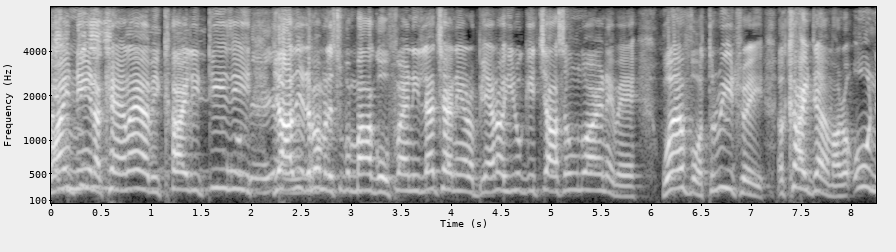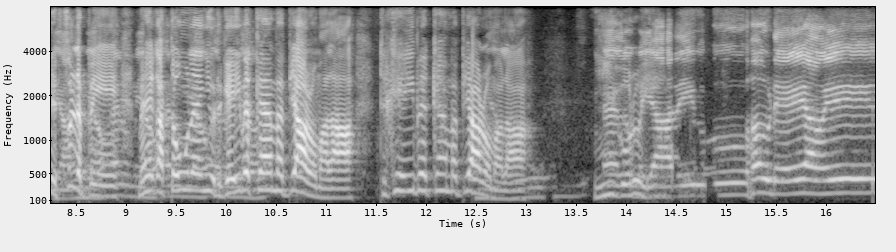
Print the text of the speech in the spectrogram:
join နေတာခံလိုက်ရပြီ kylie t စီရသေးတယ်ဒါပေမဲ့လည်း super margo fanny လက်ချက်နေကတော့ပြန်တော့ hero game ကြာဆုံးသွားနေပဲ1 for 3 trade အခိုက်တန်မှာတော့ oh နေ philippines မဲက3လမ်းညို့တကယ်ကြီးပဲကမ်းမပြတော့မှာလားတကယ်ကြီးပဲကမ်းမပြတော့မှာလား ညီကိုတို့ ရသေးဘူးဟုတ်တယ်ရောင်ရေး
